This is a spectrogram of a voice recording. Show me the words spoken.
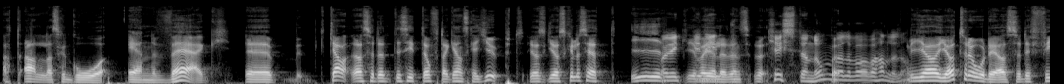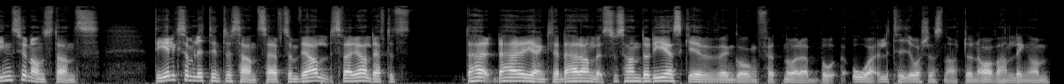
att alla ska gå en väg. Eh, alltså det, det, sitter ofta ganska djupt. Jag, jag skulle säga att i... Är det, vad gäller den, kristendom eller vad, vad handlar det om? Ja, jag tror det. Alltså det finns ju någonstans det är liksom lite intressant så här, eftersom vi all, Sverige aldrig haft ett det här, det här är egentligen, det här handlar, Susanne Doré skrev en gång för ett några år, eller tio år sedan snart, en avhandling om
